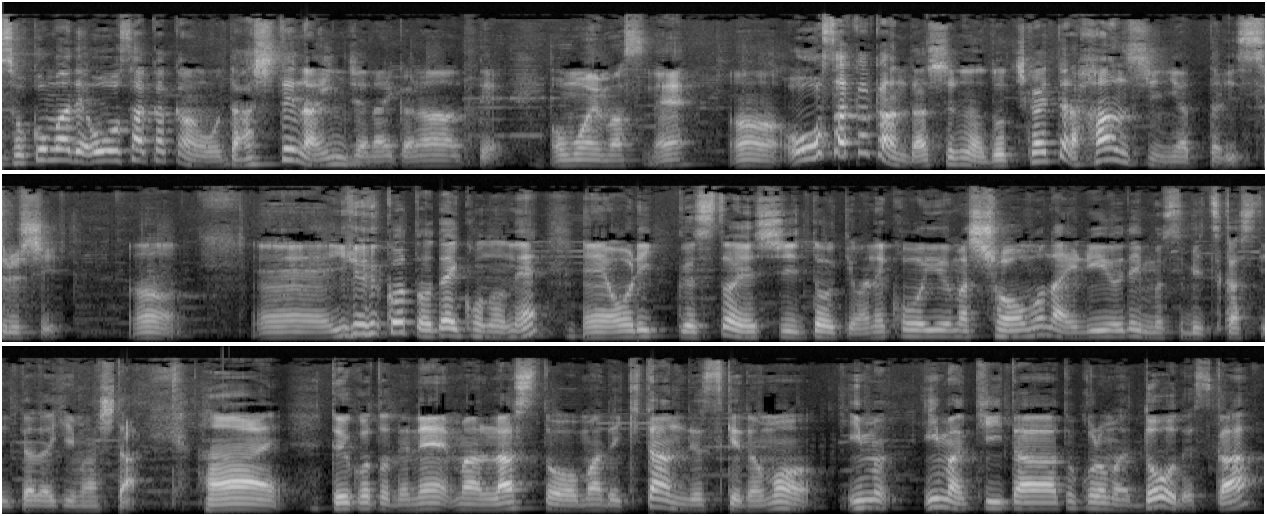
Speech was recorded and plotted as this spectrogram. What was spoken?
そこまで大阪感を出してないんじゃないかなって思いますね、うん、大阪感出してるのはどっちか言ったら阪神やったりするし、うん、えー、いうことで、このね、えー、オリックスと SC 東京はね、こういう、まあ、しょうもない理由で結びつかせていただきました。はい。ということでね、まあ、ラストまで来たんですけども、今、今聞いたところまでどうですか？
